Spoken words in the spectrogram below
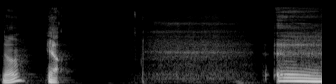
Ne? Ja. Äh,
